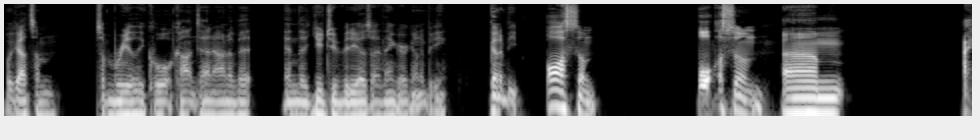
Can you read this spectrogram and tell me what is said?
we got some some really cool content out of it. And the YouTube videos I think are gonna be gonna be awesome, awesome. Um, I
